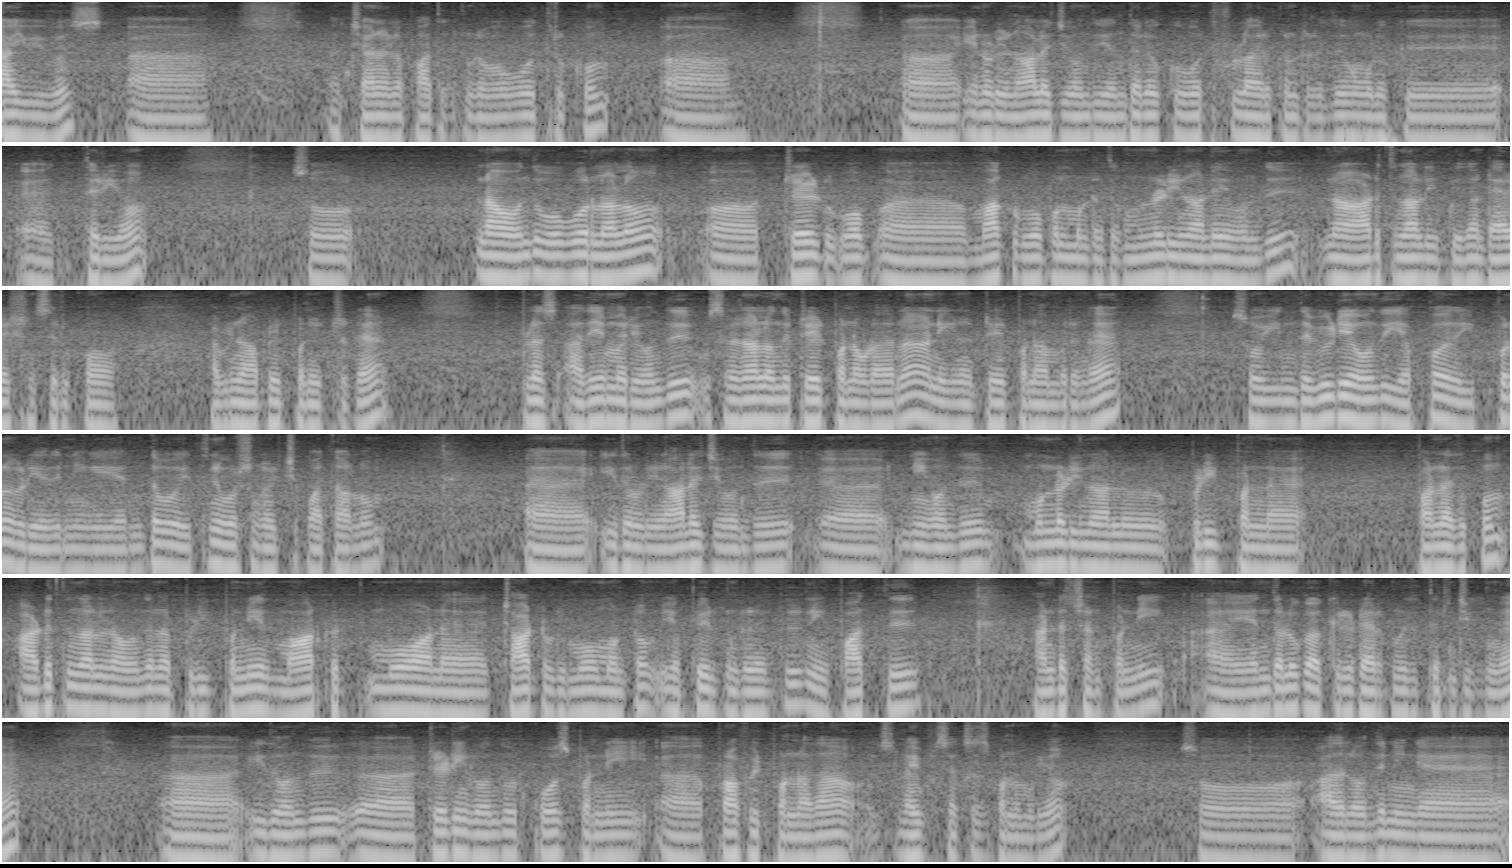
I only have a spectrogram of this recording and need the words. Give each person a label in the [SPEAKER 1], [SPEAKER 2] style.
[SPEAKER 1] Hi viewers சேனலை பார்த்துக்கிட்டு ஒவ்வொருத்தருக்கும் என்னுடைய நாலேஜ் வந்து எந்த அளவுக்கு ஒர்த்ஃபுல்லாக இருக்குன்றது உங்களுக்கு தெரியும். ஸோ நான் வந்து ஒவ்வொரு நாளும் ட்ரேட் ஓப் மார்க்கெட் ஓப்பன் பண்ணுறதுக்கு முன்னாடி நாளே வந்து நான் அடுத்த நாள் இப்படி தான் டைரெக்ஷன்ஸ் இருக்கும் அப்படின்னு அப்டேட் பண்ணிகிட்ருக்கேன் ப்ளஸ் அதே மாதிரி வந்து சில நாள் வந்து ட்ரேட் பண்ணக்கூடாதுன்னா அன்றைக்கி நான் ட்ரேட் பண்ணாமல் இருங்க. ஸோ இந்த வீடியோ வந்து எப்போ இப்போன்னு கிடையாது. நீங்கள் எந்த ஒரு எத்தனை வருஷம் கழித்து பார்த்தாலும் இதனுடைய நாலேஜ் வந்து நீங்கள் வந்து முன்னாடி நாள் ப்ரிடிக்ட் பண்ண பண்ணதுக்கும் அடுத்த நாள் நான் வந்து நான் ப்ரிடிக்ட் பண்ணி மார்க்கெட் மூவ் ஆன சார்ட்டுடைய மூவ்மெண்ட்டும் எப்படி இருக்குன்றது நீங்கள் பார்த்து அண்டர்ஸ்டாண்ட் பண்ணி எந்த அளவுக்கு அக்யூரேட்டாக இருக்குன்றது தெரிஞ்சுக்குங்க. இது வந்து ட்ரேடிங்கில் வந்து ஒரு கோர்ஸ் பண்ணி ப்ராஃபிட் பண்ணால் தான் லைஃப் சக்ஸஸ் பண்ண முடியும். ஸோ அதில் வந்து நீங்கள்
